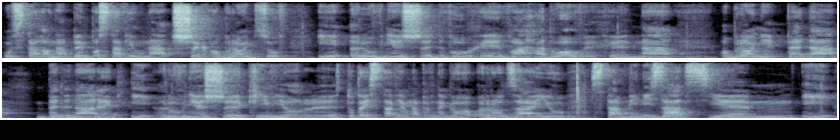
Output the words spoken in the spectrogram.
ustalona. Bym postawił na trzech obrońców i również dwóch wahadłowych. Na obronie Peda, Bednarek i również Kiwior. Tutaj stawiam na pewnego rodzaju stabilizację i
